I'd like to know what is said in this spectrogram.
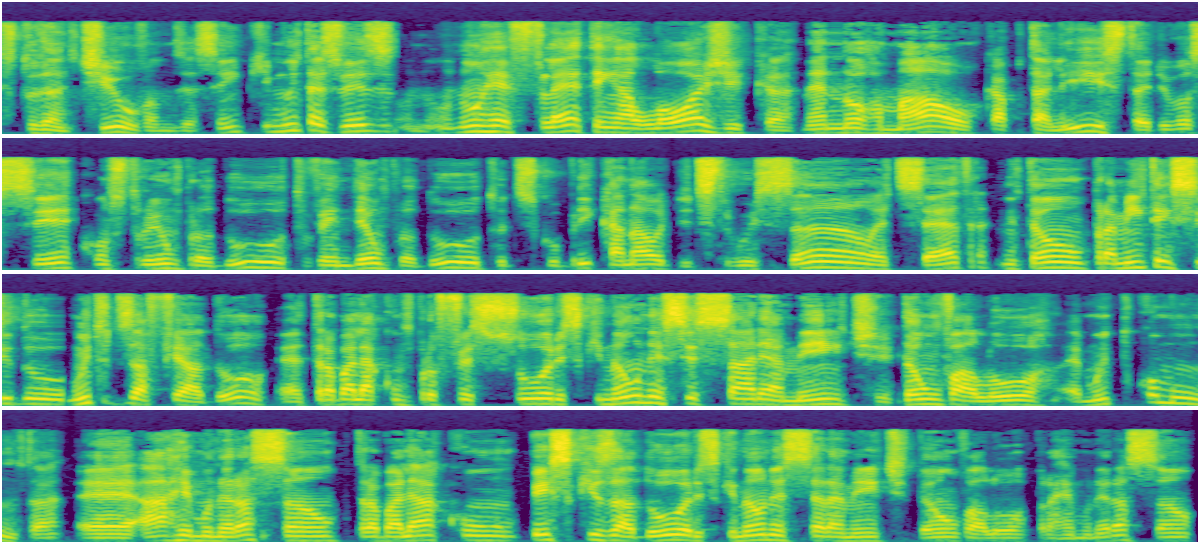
estudantil, vamos dizer assim, que muitas vezes não refletem a lógica né, normal, capitalista, de você construir um produto, vender um produto, descobrir canal de distribuição, etc. Então, para mim tem sido muito desafiador é, trabalhar com professores que não necessariamente dão valor, é muito comum, tá? É, à remuneração, trabalhar com pesquisadores que não necessariamente dão valor para a remuneração,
